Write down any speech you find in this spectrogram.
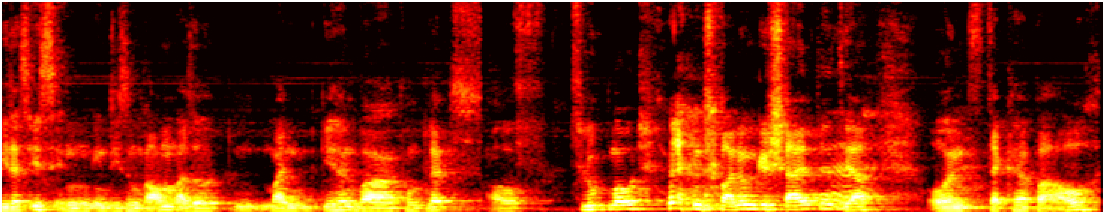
wie das ist in, in diesem Raum. Also mein Gehirn war komplett auf Flugmode, Entspannung geschaltet, ja. ja. Und der Körper auch.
